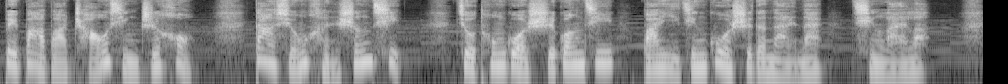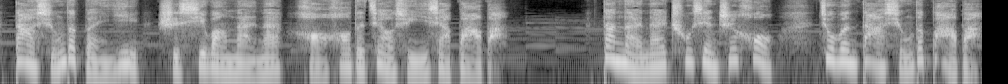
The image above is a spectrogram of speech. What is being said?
被爸爸吵醒之后，大熊很生气，就通过时光机把已经过世的奶奶请来了。大熊的本意是希望奶奶好好的教训一下爸爸，但奶奶出现之后，就问大熊的爸爸：“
